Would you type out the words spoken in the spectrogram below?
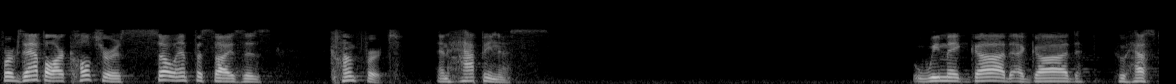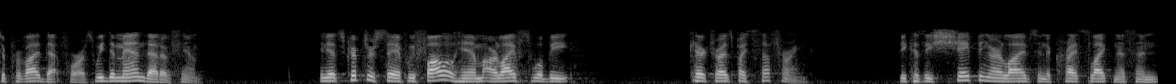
for example, our culture so emphasizes comfort and happiness. We make God a God who has to provide that for us. We demand that of Him. And yet, Scriptures say if we follow Him, our lives will be characterized by suffering because he's shaping our lives into Christ's likeness, and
